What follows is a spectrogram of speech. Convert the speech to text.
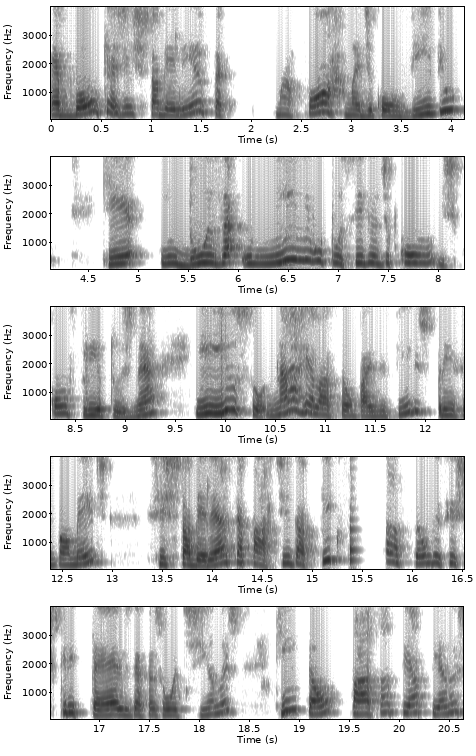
é bom que a gente estabeleça uma forma de convívio que induza o mínimo possível de, conflitos, né? E isso, na relação pais e filhos, principalmente, se estabelece a partir da fixação desses critérios, dessas rotinas, que então passam a ser apenas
